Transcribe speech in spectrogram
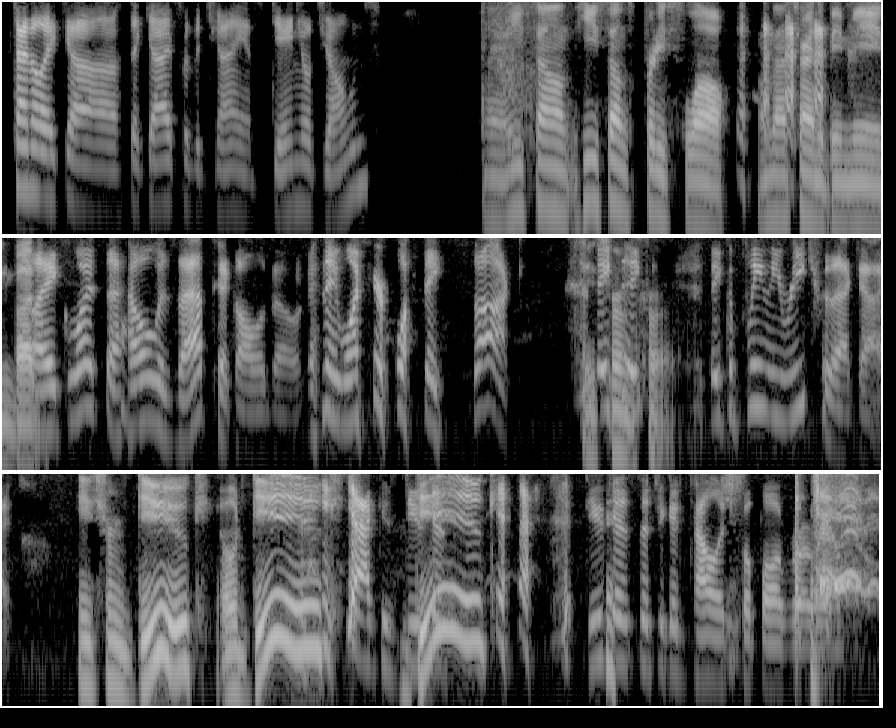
It's kind of like uh, the guy for the Giants, Daniel Jones. Yeah, he sounds he sounds pretty slow. I'm not trying to be mean, but Like, what the hell was that pick all about? And they wonder why they suck. they from, think- from They completely reach for that guy. He's from Duke. Oh, Duke, yeah, because Duke, Duke. Has, Duke has such a good college football program.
